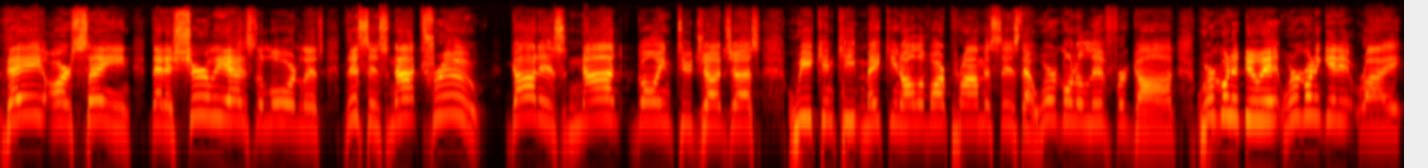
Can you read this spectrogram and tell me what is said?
They are saying that as surely as the Lord lives, this is not true. God is not going to judge us. We can keep making all of our promises that we're going to live for God. We're going to do it. We're going to get it right.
